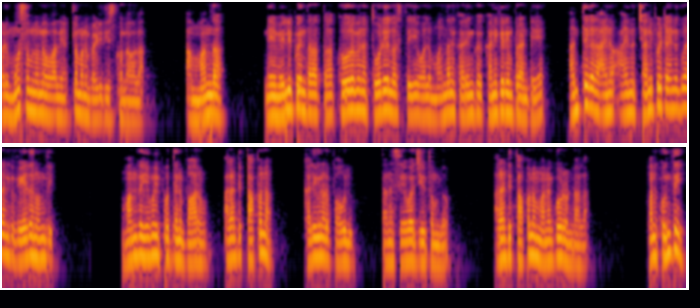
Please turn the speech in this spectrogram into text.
వాడి మోసంలో ఉన్న వాళ్ళని ఎట్లా మనం బయట తీసుకుని రావాలా? ఆ మంద. నేను వెళ్ళిపోయిన తర్వాత క్రూరమైన తోడేలు వస్తాయి. వాళ్ళు మందని కనికరింపురంటే అంతే కదా. ఆయన ఆయన చనిపోయేట ఆయన కూడా ఆయనకు వేదన ఉంది. మంద ఏమైపోద్దని భారం. అలాంటి తపన కలిగి ఉన్నాడు పౌలు తన సేవా జీవితంలో. అలాంటి తపన మనకు కూడా ఉండాలా? మనకుంది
